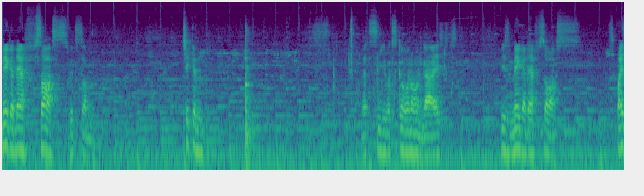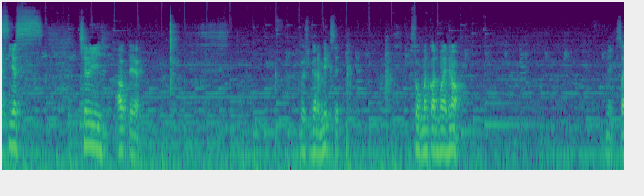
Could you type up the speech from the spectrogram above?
mega def sauce with some chicken let's see what's going on guys This Mega Death sauce. Spiciest chili out there. First we're gonna mix it. สุกมันก่อนพ่อพี่น้อง นี่ใส่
